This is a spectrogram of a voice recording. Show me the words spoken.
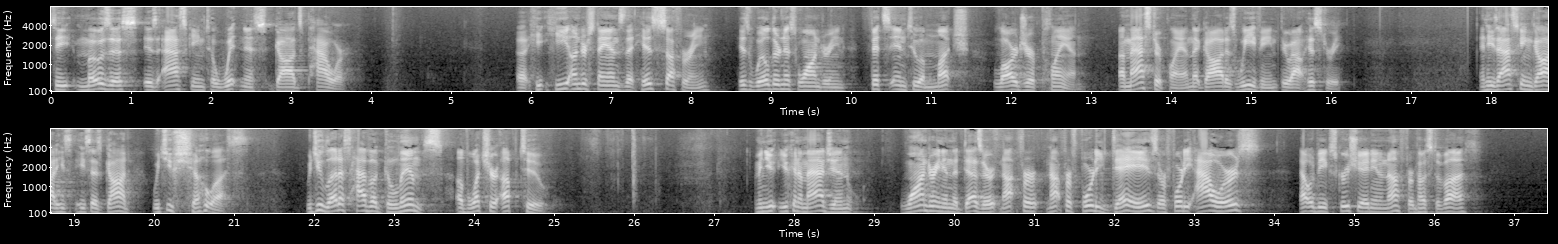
See, Moses is asking to witness God's power. Uh, he, he understands that his suffering, his wilderness wandering, fits into a much larger plan, a master plan that God is weaving throughout history. And he's asking God, he's, he says, God, would you show us? Would you let us have a glimpse of what you're up to? I mean, you, you can imagine wandering in the desert, not for, not for 40 days or 40 hours. That would be excruciating enough for most of us.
